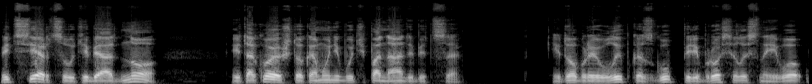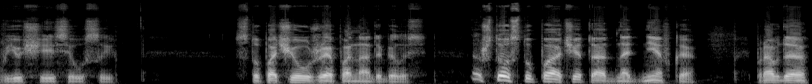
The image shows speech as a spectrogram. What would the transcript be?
Ведь сердце у тебя одно, и такое, что кому-нибудь понадобится. И добрая улыбка с губ перебросилась на его вьющиеся усы. Ступачу уже понадобилось. Ну что ступач это однодневка. Правда,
